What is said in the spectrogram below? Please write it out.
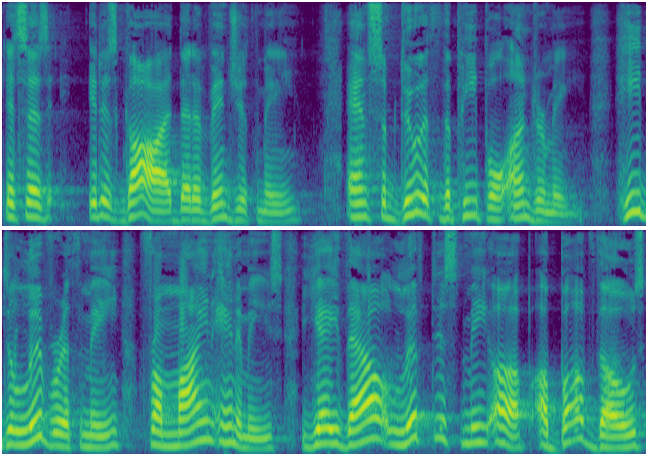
It says, It is God that avengeth me and subdueth the people under me. He delivereth me from mine enemies. Yea, thou liftest me up above those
